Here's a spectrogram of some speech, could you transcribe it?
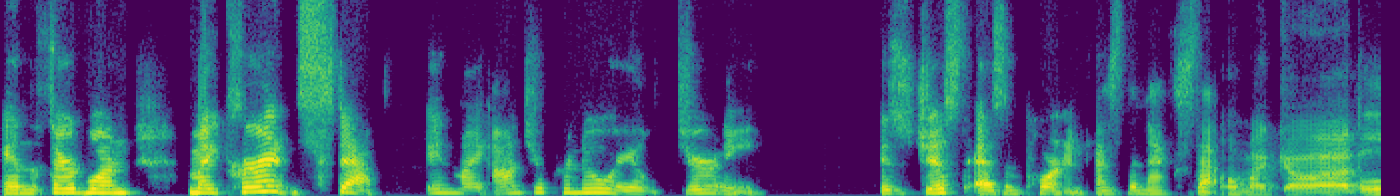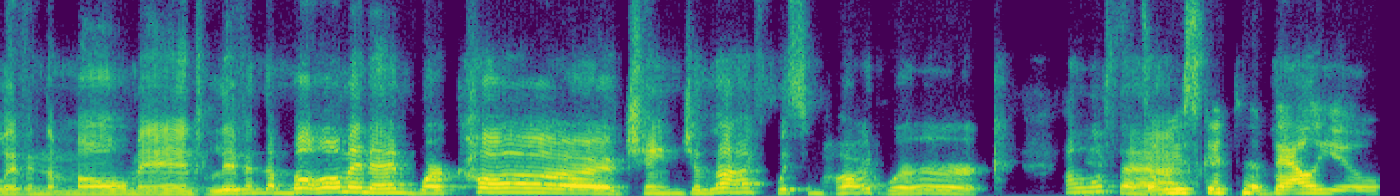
And the third one, my current step in my entrepreneurial journey is just as important as the next step. Oh my God. Live in the moment, live in the moment and work hard. Change your life with some hard work. I love that. It's always good to value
